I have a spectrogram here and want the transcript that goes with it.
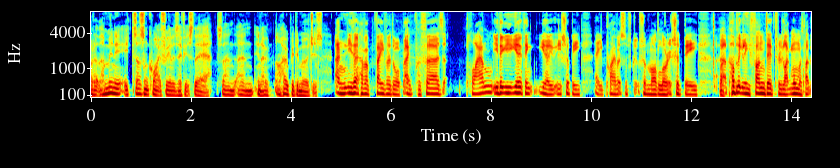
but at the minute it doesn't quite feel as if it's there. So, and and you know, I hope it emerges. And you don't have a favoured or a preferred plan? You don't, you don't think you know it should be a private subscription model, or it should be uh, publicly funded through like almost like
